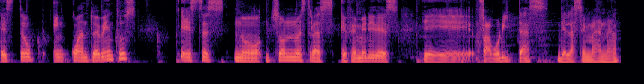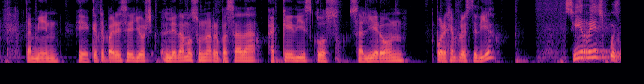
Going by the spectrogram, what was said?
esto, en cuanto a eventos, estas no, son nuestras efemérides eh, favoritas de la semana. También, eh, ¿qué te parece, George? Le damos una repasada a qué discos salieron, por ejemplo, este día. Sí, Rich, pues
